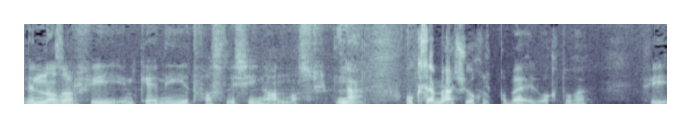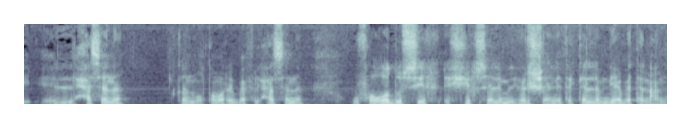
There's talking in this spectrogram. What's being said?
للنظر في إمكانية فصل سيناء عن مصر. نعم. واجتمع شيوخ القبائل وقتها في الحسنة كان المؤتمر يبقى في الحسنة وفوضوا الشيخ الشيخ سالم الهرش أن يتكلم نيابة عنه.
